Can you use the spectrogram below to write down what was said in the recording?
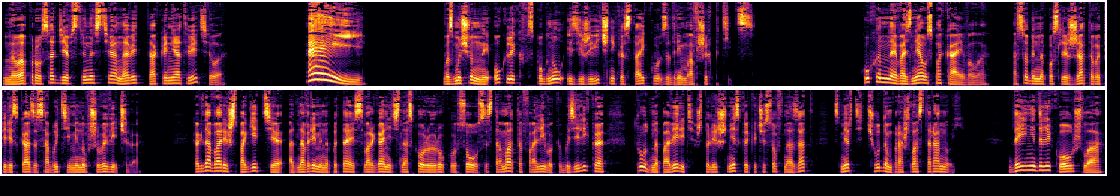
На вопрос о девственности она ведь так и не ответила. «Эй!» Возмущенный оклик вспугнул из ежевичника стайку задремавших птиц. Кухонная возня успокаивала, особенно после сжатого пересказа событий минувшего вечера. Когда варишь спагетти, одновременно пытаясь сварганить на скорую руку соус из томатов, оливок и базилика, трудно поверить, что лишь несколько часов назад смерть чудом прошла стороной. Да и недалеко ушла.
